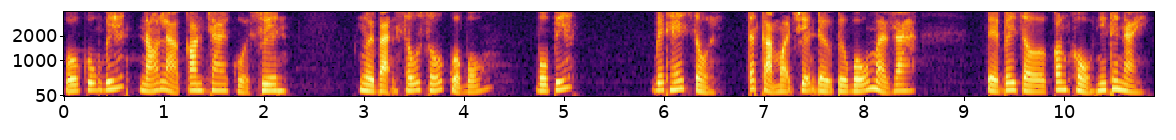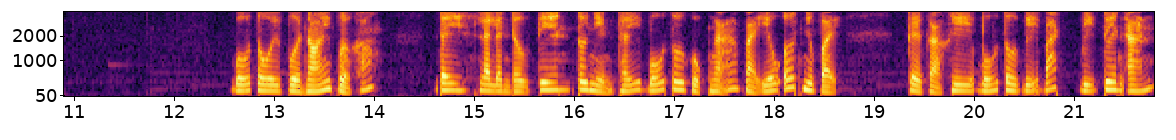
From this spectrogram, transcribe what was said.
Bố cũng biết nó là con trai của Xuyên, người bạn xấu số của bố. Bố biết, biết hết rồi, tất cả mọi chuyện đều từ bố mà ra, để bây giờ con khổ như thế này. Bố tôi vừa nói vừa khóc. Đây là lần đầu tiên tôi nhìn thấy bố tôi gục ngã và yếu ớt như vậy. Kể cả khi bố tôi bị bắt, bị tuyên án,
